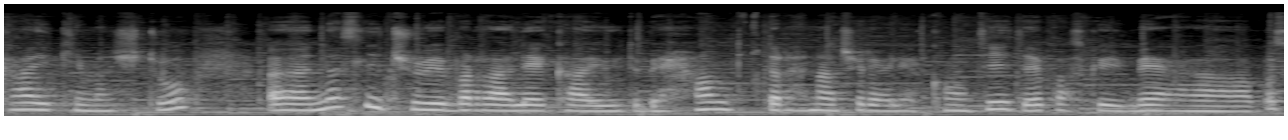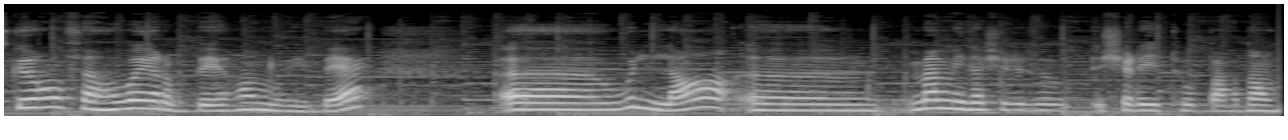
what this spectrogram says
les cailles كيما شفتوا آه الناس اللي تشوي برا les cailles وتبيعهم تقدر هنا تشري عليه quantité parce que يبيع parce que enfin هو يربيهم ويبيع. آه ولا آه même إلا شريتو شريتو pardon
